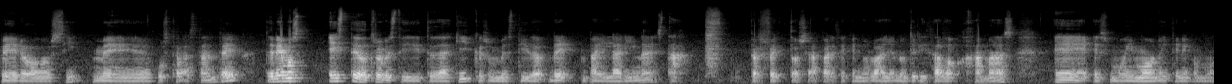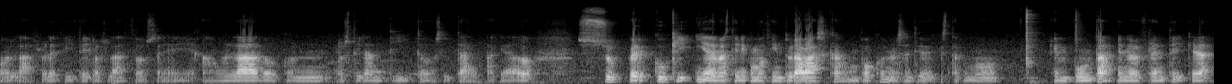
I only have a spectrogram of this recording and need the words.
pero sí, me gusta bastante. Tenemos este otro vestidito de aquí, que es un vestido de bailarina, está perfecto, o sea, parece que no lo hayan utilizado jamás. Eh, es muy mono y tiene como la florecita y los lazos eh, a un lado con los tirantitos y tal. Ha quedado súper cookie y además tiene como cintura vasca un poco, en el sentido de que está como en punta en el frente y queda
